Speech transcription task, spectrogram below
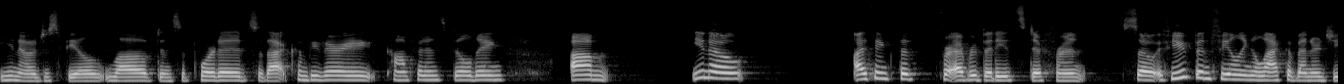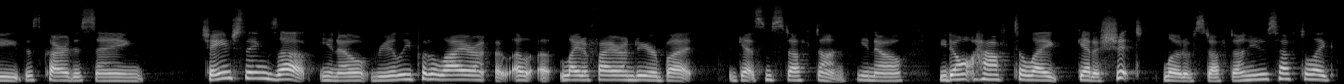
you know, just feel loved and supported. So that can be very confidence building. Um, you know, I think that for everybody it's different. So if you've been feeling a lack of energy, this card is saying change things up, you know, really put a, liar, a, a, light a fire under your butt, get some stuff done, you know. You don't have to like get a shit load of stuff done. You just have to like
